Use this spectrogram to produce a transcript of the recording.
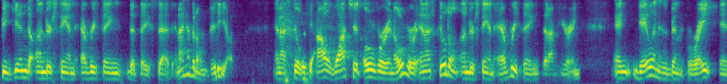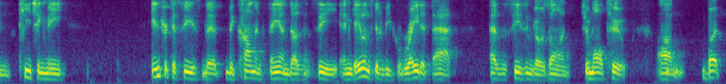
begin to understand everything that they said, and I have it on video, and I still I'll watch it over and over, and I still don't understand everything that I'm hearing. And Galen has been great in teaching me intricacies that the common fan doesn't see, and Galen's going to be great at that as the season goes on. Jamal too, um, but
